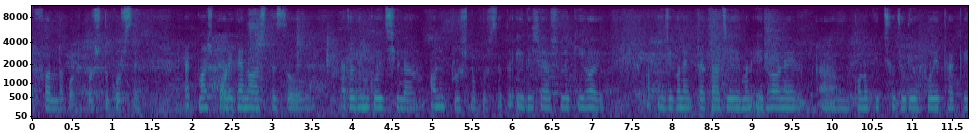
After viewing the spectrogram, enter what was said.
উফ, আল্লাহ, কত কষ্ট করছে। এক মাস পরে কেন আসতেছো? এতদিন কই ছিলা? অনেক প্রশ্ন করছে। তো এই দেশে আসলে কি হয়? আপনি যে কোনো একটা কাজে মানে এই ধরনের কোনো কিছু যদি হয়ে থাকে,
